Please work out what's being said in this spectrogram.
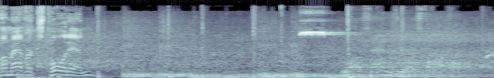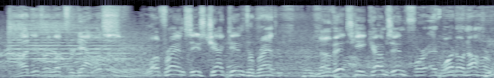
The Mavericks pull it in. Los Angeles foul. A different look for Dallas. LaFrentz checked in for Bradley. Nowitzki comes in for Eduardo Najera.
